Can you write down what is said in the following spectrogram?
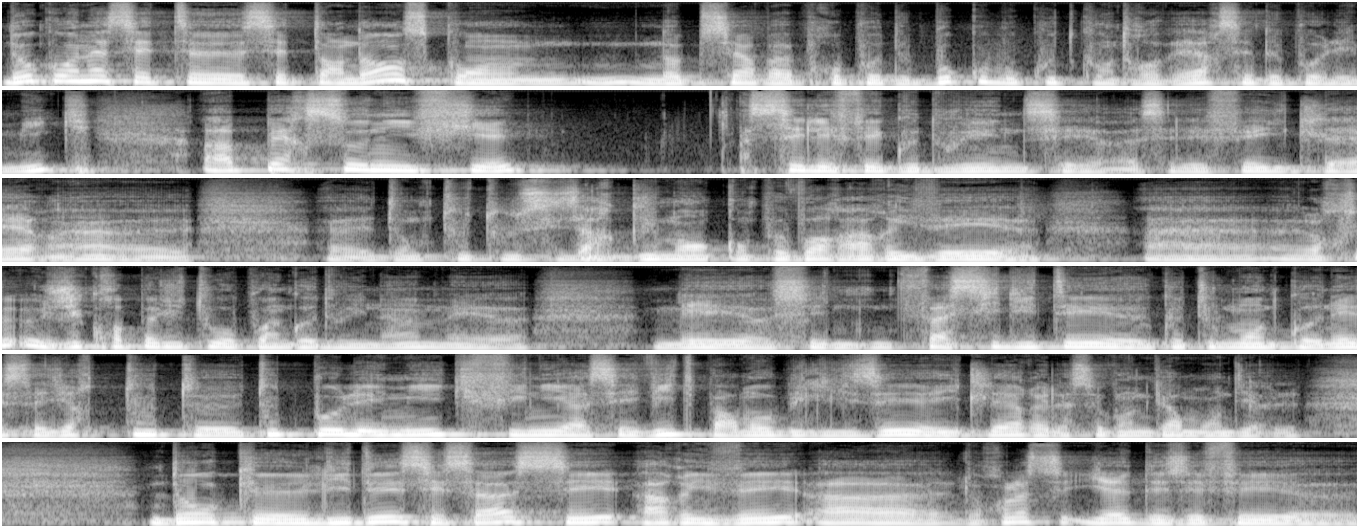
Donc on a cette, cette tendance qu'on observe à propos de beaucoup beaucoup de controverses et de polémiques à personnifier c'est l'effet Godwin, c'est euh, l'effet Hitler, hein, euh, euh, donc tous ces arguments qu'on peut voir arriver. alors, j'y crois pas du tout au point Godwin, hein, mais, c'est une facilité que tout le monde connaît, c'est-à-dire toute polémique finit assez vite par mobiliser Hitler et la Seconde Guerre mondiale. Donc euh, l'idée, c'est ça, c'est arriver à... Donc là, il y a des effets euh,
